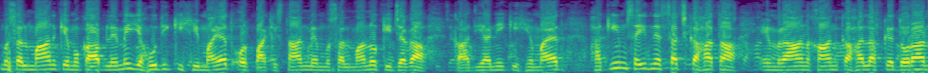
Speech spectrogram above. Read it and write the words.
مسلمان کے مقابلے میں یہودی کی حمایت اور پاکستان میں مسلمانوں کی جگہ۔ قادیانی کی حمایت، حکیم سعید نے سچ کہا تھا۔ عمران خان کا حلف کے دوران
